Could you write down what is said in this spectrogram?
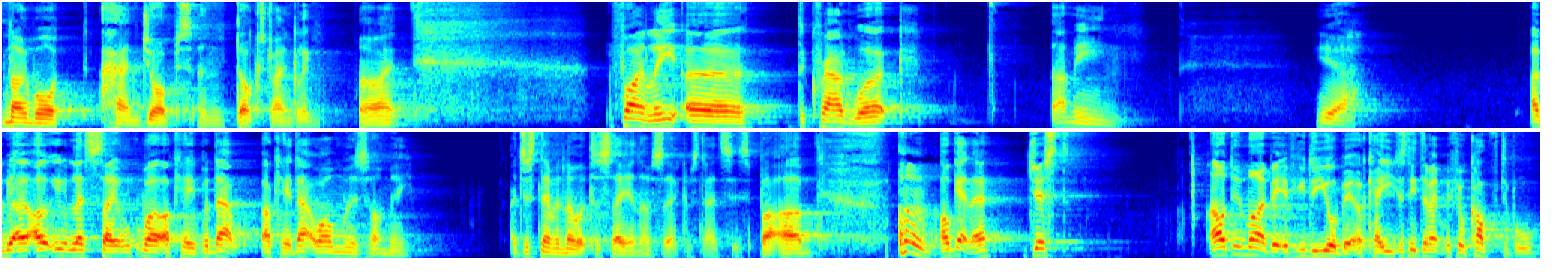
no more hand jobs and dog strangling. All right. Finally, uh, the crowd work. I mean, yeah. I mean, I, I, let's say, well, okay, but that, okay, that one was on me. I just never know what to say in those circumstances. But um, I'll get there. Just, I'll do my bit if you do your bit, okay? You just need to make me feel comfortable,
